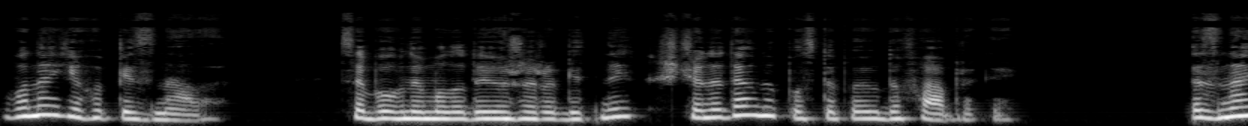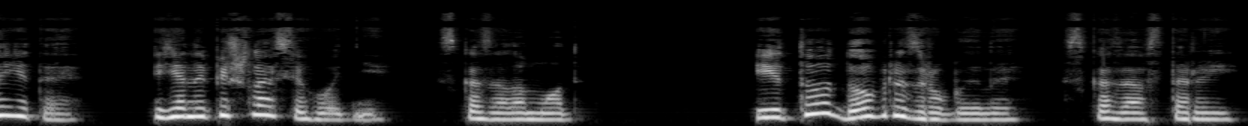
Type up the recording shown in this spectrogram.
вона його пізнала. Це був немолодий уже робітник, що недавно поступив до фабрики. Знаєте, я не пішла сьогодні, сказала Мод. І то добре зробили, сказав старий.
